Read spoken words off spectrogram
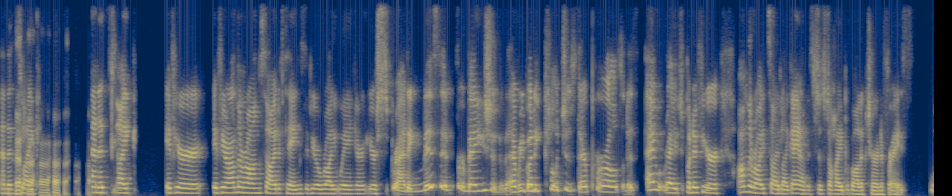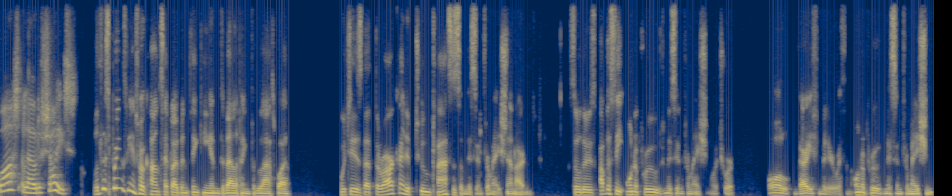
And it's like and it's like if you're if you're on the wrong side of things if you're right wing you're, you're spreading misinformation and everybody clutches their pearls and is outraged. But if you're on the right side like Aon it's just a hyperbolic turn of phrase. What a load of shite. Well this brings me into a concept I've been thinking and developing for the last while which is that there are kind of two classes of misinformation in Ireland. So there's obviously unapproved misinformation, which we're all very familiar with. And unapproved misinformation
